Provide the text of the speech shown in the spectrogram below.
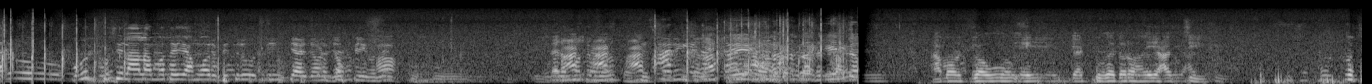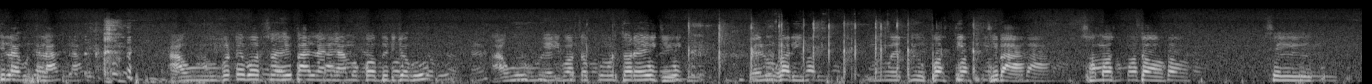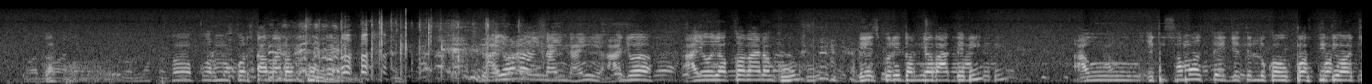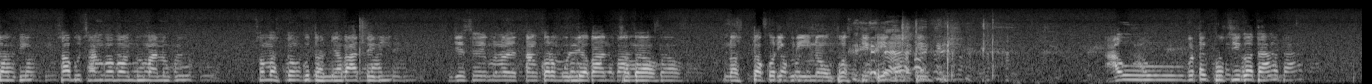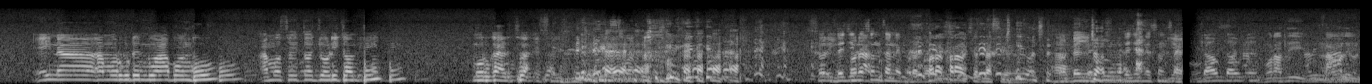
আর বহুত খুশি লাগলা মতে আমার ভিতর তিন চার জন জপি গলে আমার যৌ এই গেট টুগেদর হয়ে আসছি ଖୁସି ଲାଗୁଥିଲା ଆଉ ଗୋଟେ ବର୍ଷ ହେଇପାରିଲାନି ଆମ କୋଭିଡ଼ ଯୋଗୁଁ ଆଉ ଏଇ ବର୍ଷ ପୁଣି ଥରେ ହେଇଛି ତେଣୁକରି ମୁଁ ଏଠି ଉପସ୍ଥିତ ଥିବା ସମସ୍ତ ସେ କର୍ମକର୍ତ୍ତାମାନଙ୍କୁ ନାଇଁ ଆୟ ଆୟୋଜକମାନଙ୍କୁ ବେଶ କରି ଧନ୍ୟବାଦ ଦେବି ଆଉ ଏଠି ସମସ୍ତେ ଯେତେ ଲୋକ ଉପସ୍ଥିତ ଅଛନ୍ତି ସବୁ ସାଙ୍ଗ ବନ୍ଧୁମାନଙ୍କୁ ସମସ୍ତଙ୍କୁ ଧନ୍ୟବାଦ ଦେବି ଯେ ସେମାନେ ତାଙ୍କର ମୂଲ୍ୟବାନ ସମୟ ନଷ୍ଟ କରିକରି ଇନ ଉପସ୍ଥିତ ହେଇଛନ୍ତି ଆଉ ଗୋଟେ ଖୁସି କଥା ଏଇନା ଆମର ଗୋଟେ ନୂଆ ବନ୍ଧୁ ଆମ ସହିତ ଯୋଡ଼ିଛନ୍ତି ମୁରୁଗାଡ଼ ଛୁଆ ଡେଜିନେସନ୍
